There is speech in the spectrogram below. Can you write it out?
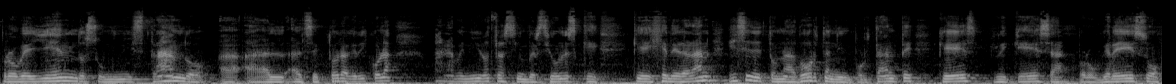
proveyendo, suministrando al, sector agrícola, van a venir otras inversiones que, que, generarán ese detonador tan importante que es riqueza, progreso,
